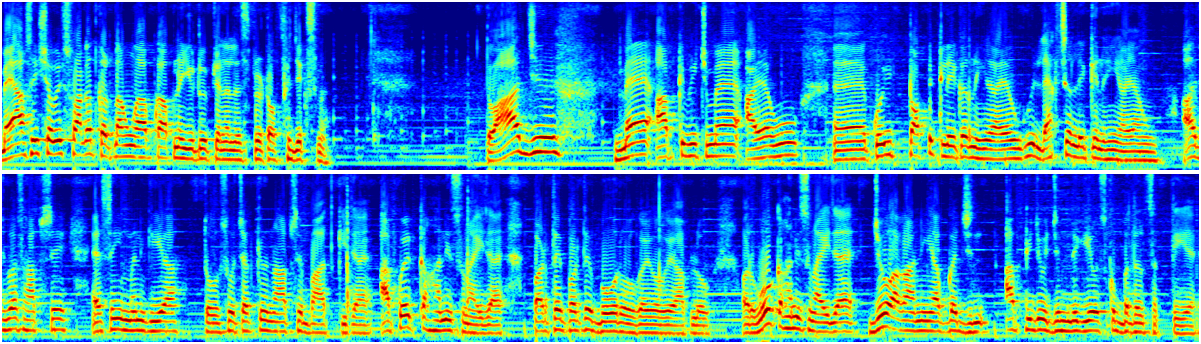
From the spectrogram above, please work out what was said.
मैं आशीष अभी स्वागत करता हूँ आपका अपने YouTube channel spirit of physics में। तो आज मैं आपके बीच में आया हूँ कोई टॉपिक लेकर नहीं आया हूँ, कोई लेक्चर लेकर नहीं आया हूँ। आज बस आपसे ऐसे ही मन किया तो सोचा क्यों ना आपसे बात की जाए। आपको एक कहानी सुनाई जाए। पढ़ते पढ़ते बोर हो गए हो गए आप लोग। और वो कहानी सुनाई जाए, जो कहानी आपका जिन, आपकी जो ज़िंदगी है उसको बदल सकती है।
